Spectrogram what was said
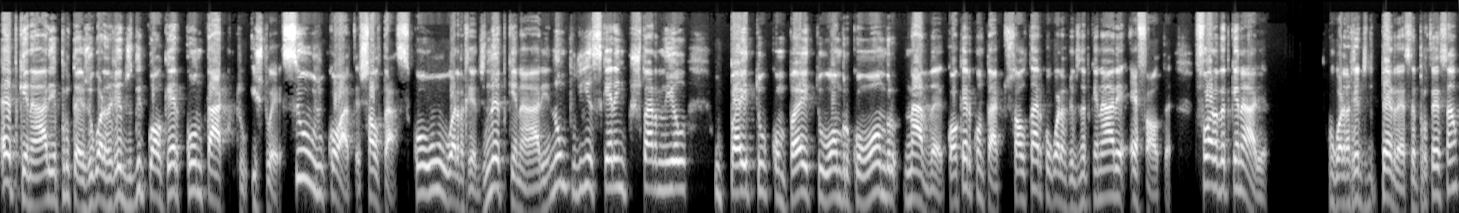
A pequena área protege o guarda-redes de qualquer contacto. Isto é, se o Coates saltasse com o guarda-redes na pequena área, não podia sequer encostar nele o peito com peito, o ombro com ombro, nada. Qualquer contacto, saltar com o guarda-redes na pequena área é falta. Fora da pequena área, o guarda-redes perde essa proteção,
